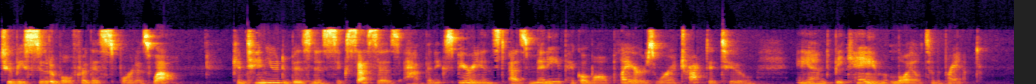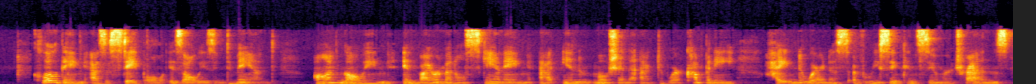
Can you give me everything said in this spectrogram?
to be suitable for this sport as well. Continued business successes have been experienced as many pickleball players were attracted to and became loyal to the brand. Clothing as a staple is always in demand. Ongoing environmental scanning at InMotion Activewear Company heightened awareness of recent consumer trends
